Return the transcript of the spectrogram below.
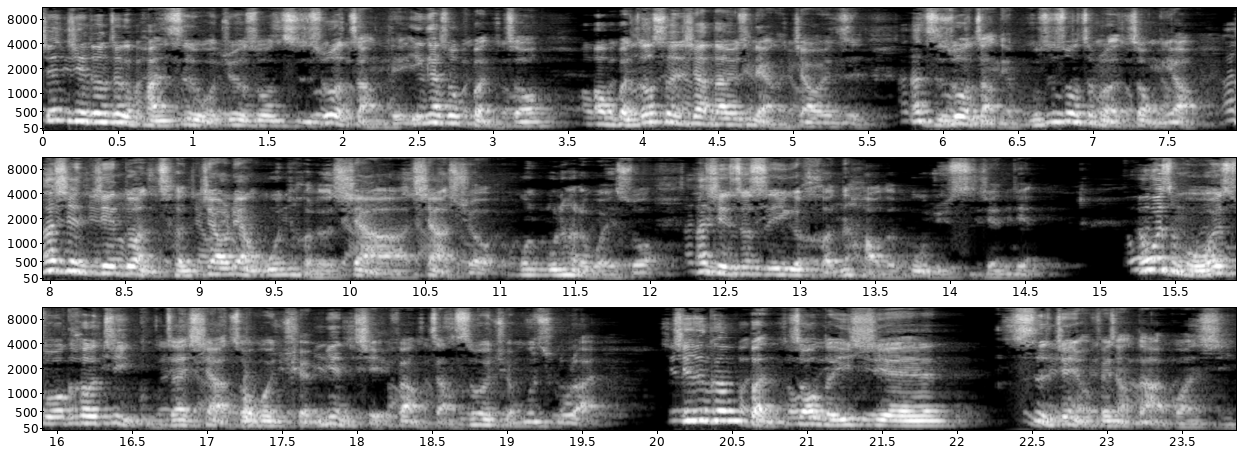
现阶段这个盘势，我就是说指数的涨跌，应该说本周哦，本周剩下大约是两个交易日，那指数的涨跌不是说这么的重要。那现阶段成交量温和的下下修，温温和的萎缩，那其实这是一个很好的布局时间点。那为什么我会说科技股在下周会全面解放，涨势会全部出来？其实跟本周的一些事件有非常大的关系。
